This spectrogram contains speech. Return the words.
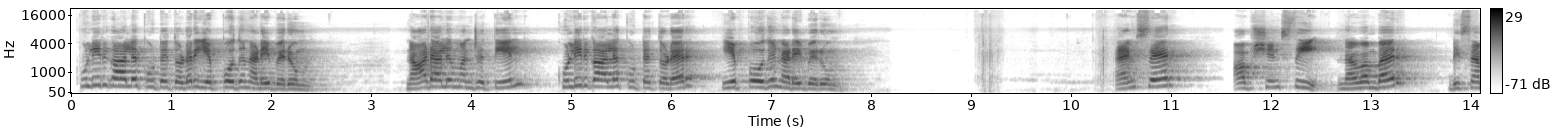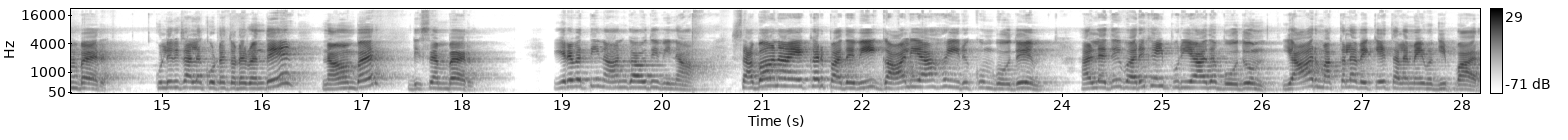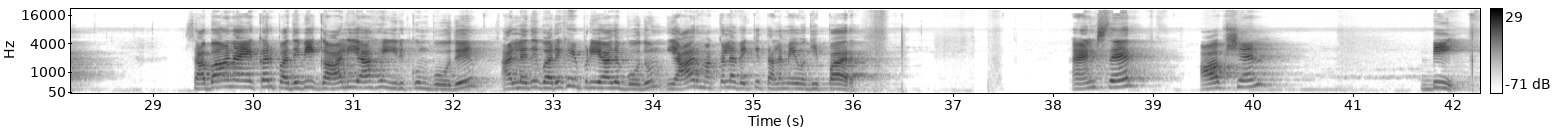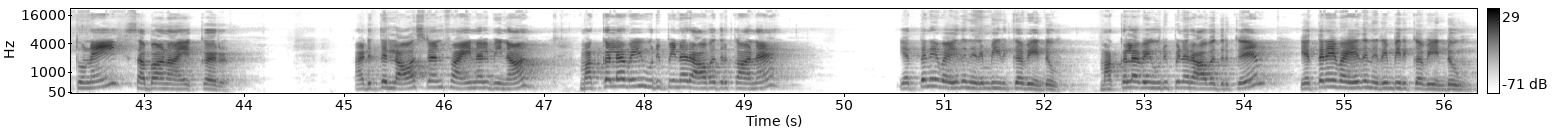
குளிர்கால கூட்டத்தொடர் எப்போது நடைபெறும்? நாடாளுமன்றத்தில் குளிர்கால கூட்டத்தொடர் எப்போது நடைபெறும்? Answer option C. November December. குளிர்கால கூட்டத்தொடர் வந்து நவம்பர் டிசம்பர். இருபத்தி நான்காவது வினா. சபாநாயகர் பதவி காலியாக இருக்கும்போது அல்லது வருகை புரியாத போதும் யார் மக்களவைக்கே தலைமை வகிப்பார்? சபாநாயகர் பதவி காலியாக இருக்கும்போது அல்லது வருகை புரியாத போதும் யார் மக்களவைக்கு தலைமை வகிப்பார்? ஆன்சர் ஆப்ஷன் பி துணை சபாநாயகர். அடுத்து லாஸ்ட் அண்ட் ஃபைனல் வினா. மக்களவை உறுப்பினர் ஆவதற்கான எத்தனை வயது நிரம்பியிருக்க வேண்டும்? மக்களவை உறுப்பினர் ஆவதற்கு எத்தனை வயது நிரம்பியிருக்க வேண்டும்?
